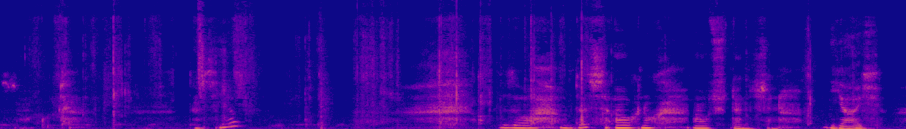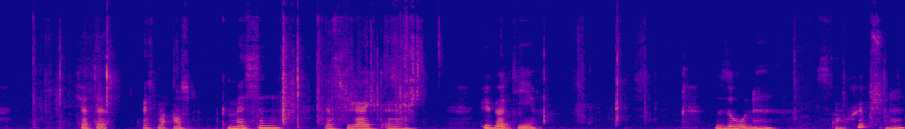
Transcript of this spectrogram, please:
So, gut. Das hier. So, und das auch noch ausstanzen. Ja, ich, ich hatte erstmal ausgemessen, dass vielleicht äh, über die so, ne? Ist auch hübsch, ne?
